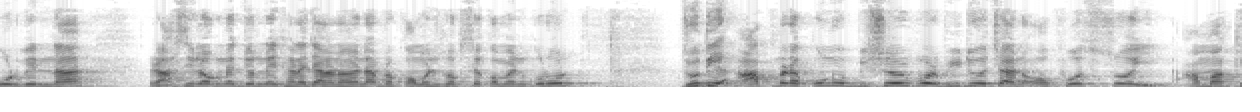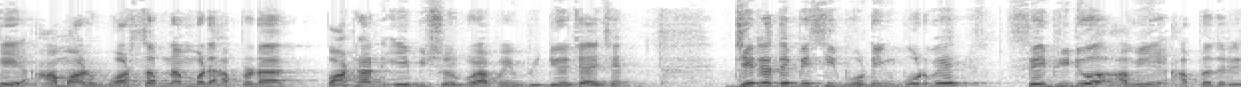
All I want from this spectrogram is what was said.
করবেন না। রাশি লগ্নের জন্য এখানে জানানো হয় না। আপনারা কমেন্ট বক্সে কমেন্ট করুন। যদি আপনারা কোনো বিষয়ের উপর ভিডিও চান, অবশ্যই আমাকে, আমার হোয়াটসঅ্যাপ নাম্বারে আপনারা পাঠান। এই বিষয়ের উপর আপনি ভিডিও চাইছেন। যেটাতে বেশি ভোটিং পড়বে, সেই ভিডিও আমি আপনাদের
